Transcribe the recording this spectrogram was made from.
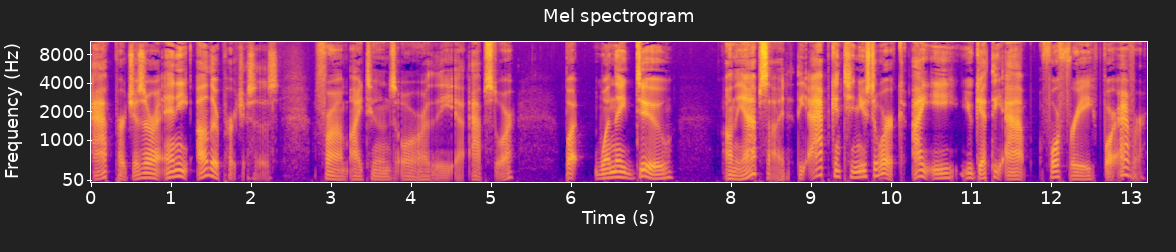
app purchase or any other purchases from iTunes or the uh, App Store. But when they do, on the app side, the app continues to work, i.e., you get the app for free forever.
